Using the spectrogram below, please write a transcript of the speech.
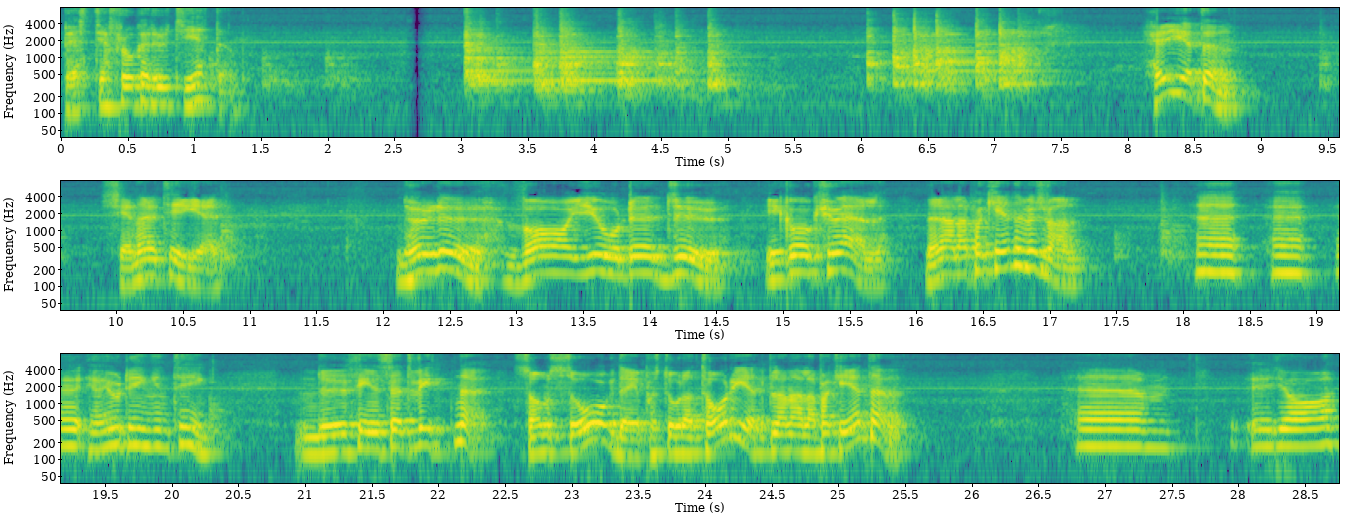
Bäst jag frågar ut geten. Hej geten! Tjenare tiger. Hör du, vad gjorde du igår kväll när alla paketen försvann? Eh, eh, eh, jag gjorde ingenting. Det finns ett vittne som såg dig på Stora torget bland alla paketen. Ehm, ja,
